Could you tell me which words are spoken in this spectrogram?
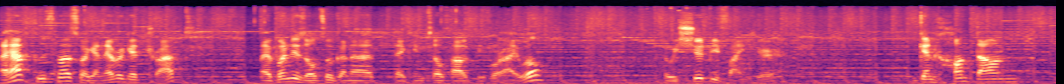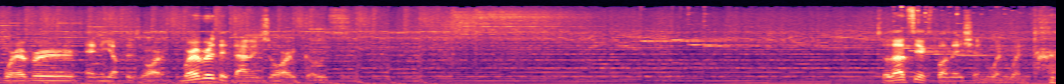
I have Guzma so I can never get trapped. My opponent is also gonna take himself out before I will. So we should be fine here. You can hunt down wherever any of the Zor, wherever the damage Zor goes. So that's the explanation, win-win.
